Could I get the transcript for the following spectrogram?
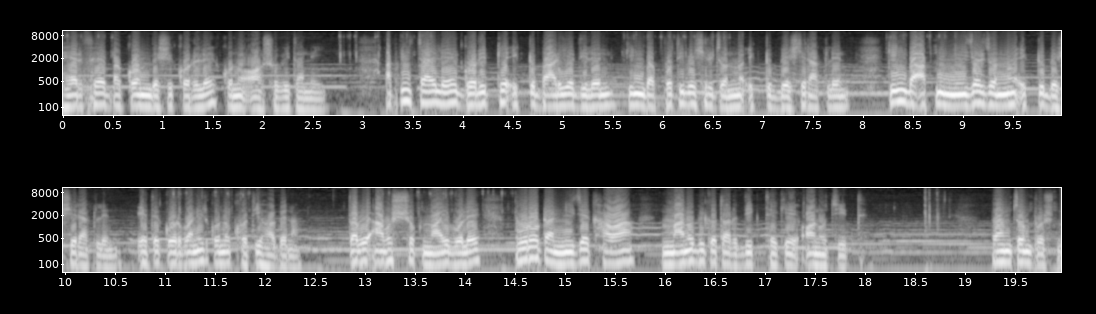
হেরফের বা কম বেশি করলে কোনো অসুবিধা নেই। আপনি চাইলে গরিবকে একটু বাড়িয়ে দিলেন কিংবা প্রতিবেশীর জন্য একটু বেশি রাখলেন কিংবা আপনি নিজের জন্য একটু বেশি রাখলেন। এতে কোরবানির কোনো ক্ষতি হবে না। তবে আবশ্যক নয় বলে পুরোটা নিজে খাওয়া মানবিকতার দিক থেকে অনুচিত। পঞ্চম প্রশ্ন,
